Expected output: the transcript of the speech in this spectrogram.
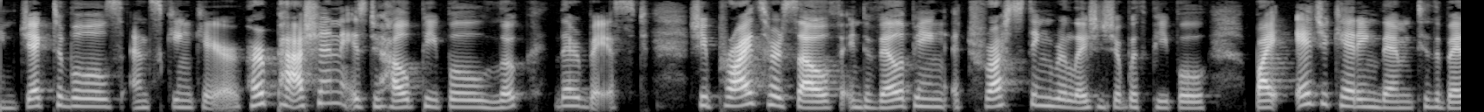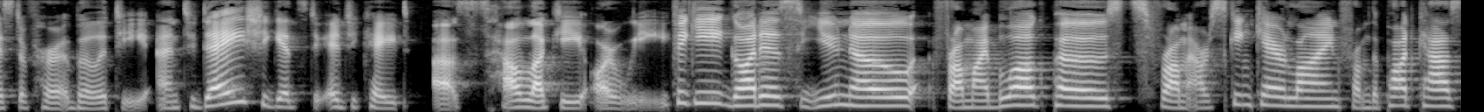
injectables, and skincare. Her passion is to help people look their best. She prides herself in developing a trusting relationship with people by educating them to the best of her ability. And today she gets to educate us. How lucky are we? FIGGI Goddess, you know from my blog posts, from our skincare line, from the podcast,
